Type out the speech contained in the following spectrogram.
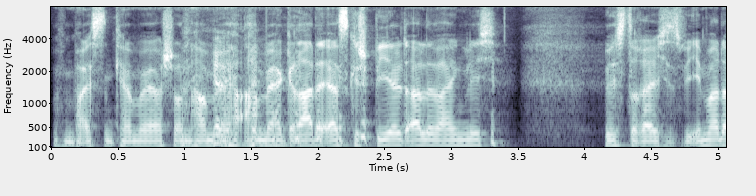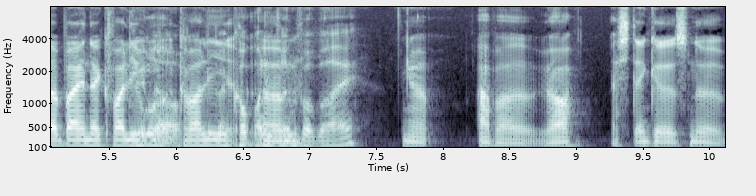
die meisten kennen wir ja schon, haben wir, haben wir ja gerade erst gespielt, alle eigentlich. Österreich ist wie immer dabei in der Quali. Genau, Quali da kommt man ähm, drin vorbei. Ja, aber ja, ich denke, es ist eine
